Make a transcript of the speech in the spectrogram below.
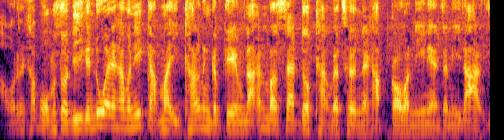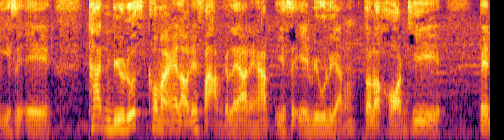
เอาเลยครับผมสวัสดีกันด้วยนะครับ วันนี้กลับมาอีกครั้งหนึ่งกับเกม Dark and b a l z โดขังแบทเทิลนะครับ ก็วันนี้เนี่ยจะมีด่าน ECA ท่านบิลลุสเข้ามาให้เราได้ฟาร์มกันแล้วนะครับ ECA วิวเหลืองตัวละครที่เป็น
